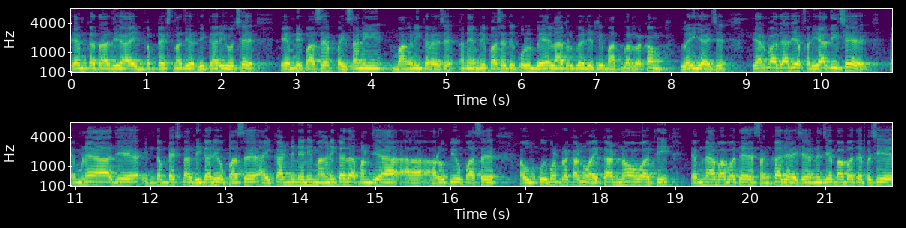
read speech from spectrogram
તેમ કરતાં જે આ ઇન્કમટેક્સના જે અધિકારીઓ છે, એમની પાસે પૈસાની માંગણી કરે છે અને એમની પાસેથી કુલ બે લાખ રૂપિયા જેટલી માતબર રકમ લઈ જાય છે. ત્યારબાદ આ જે ફરિયાદી છે, એમણે આ જે ઇન્કમટેક્સના અધિકારીઓ પાસે આઈ કાર્ડની એની માંગણી કરતા, પણ જે આ આરોપીઓ પાસે આવું કોઈપણ પ્રકારનું આઈ કાર્ડ ન હોવાથી એમને આ બાબતે શંકા જાય છે અને જે બાબતે પછી એ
